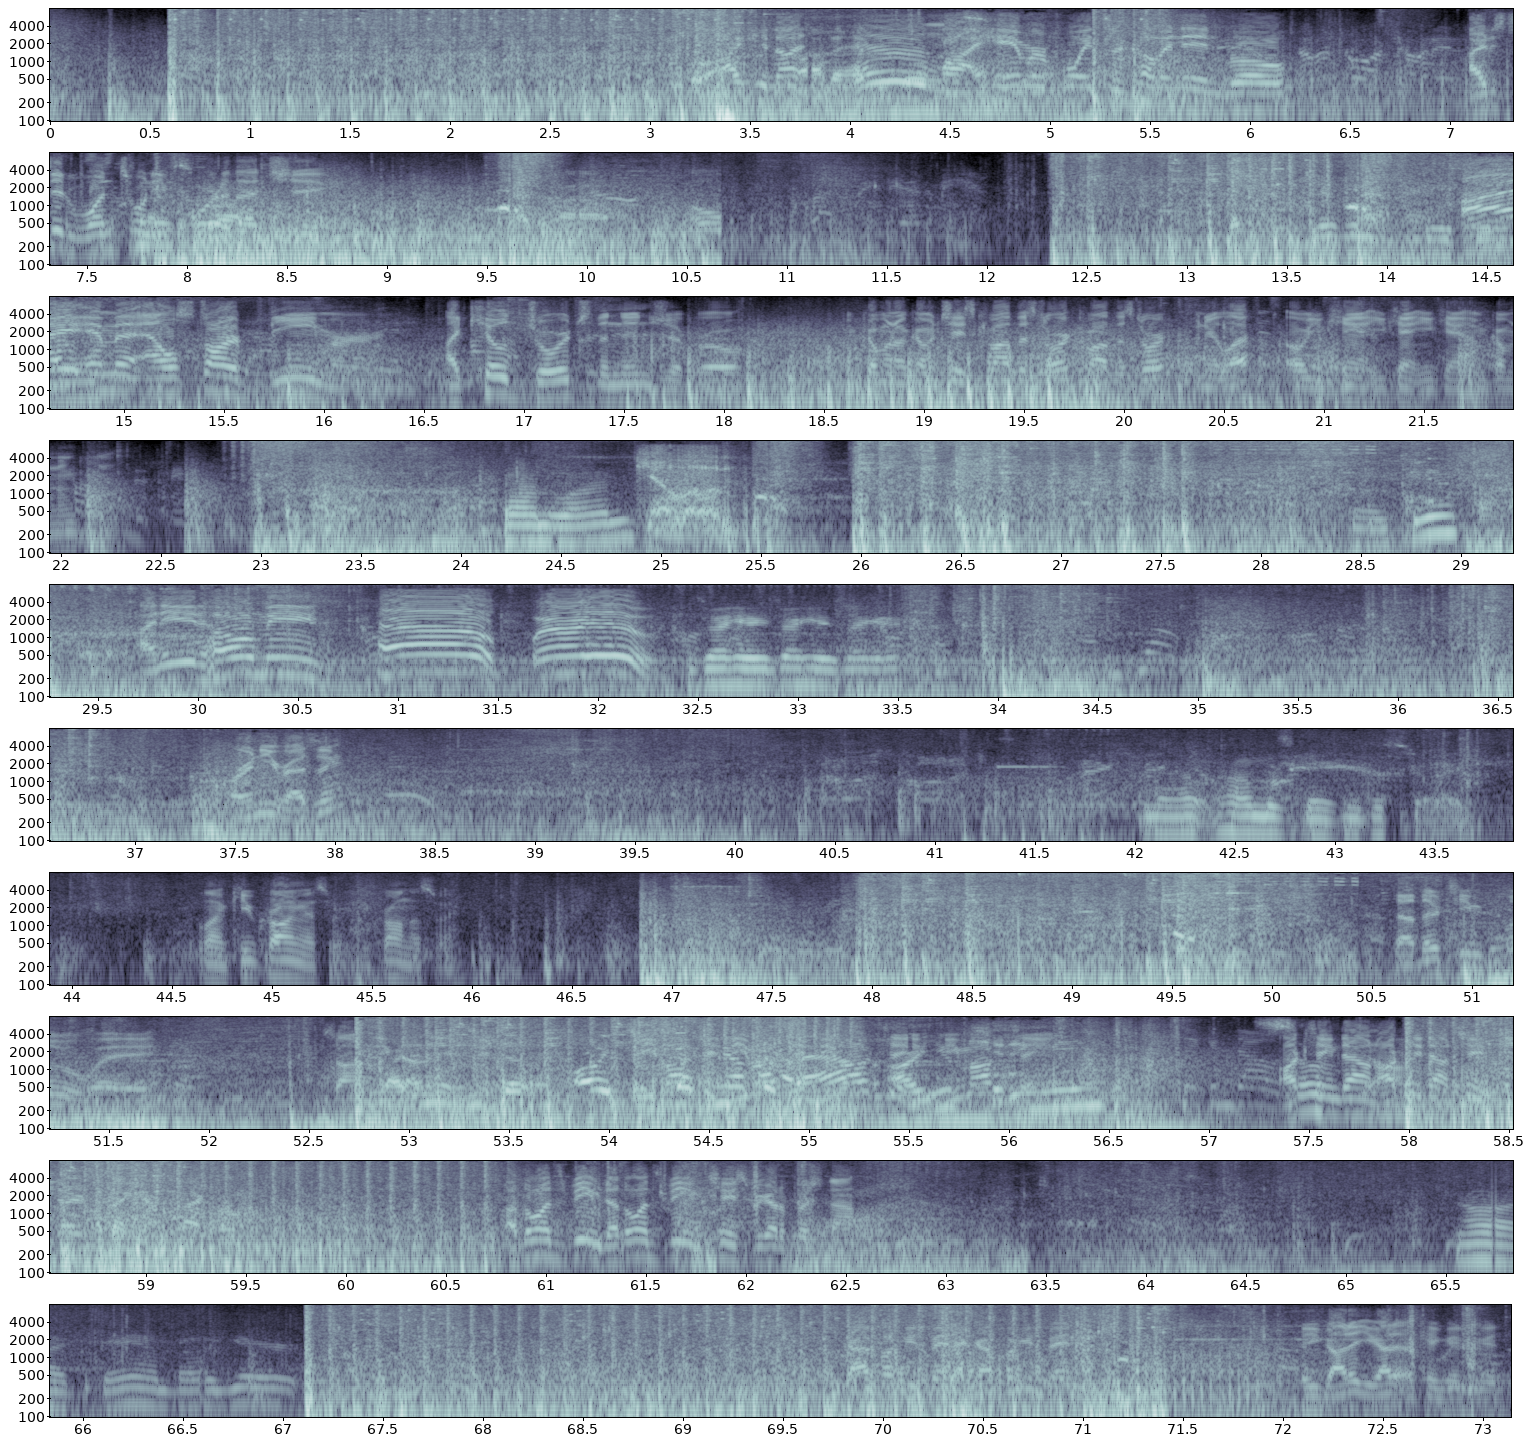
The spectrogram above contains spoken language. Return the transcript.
I cannot. Lot of heavy Oh, my hammer points are coming in, bro. I just did 124 to that chick. Wow. I am an L-Star Beamer. I killed George the Ninja, bro. I'm coming, I'm coming. Chase, come out this door, come out this door. On your left. Oh, you can't, you can't, you can't. I'm coming, I'm coming. Down one. Kill him! Thank you. I need homie! Help! Where are you? He's right here, he's right here, he's right here. Are any resing? No, home is being destroyed. Hold on, keep crawling this way, keep crawling this way. The other team flew away. So I'm Why the other didn't you team. just- Oh, he's stepping up the map? Are you kidding me? Octane down, Octane down, Chase, be there, back, back, back, bro. Other one's beamed, other one's beamed, Chase, we gotta push now. God damn, bro, you're. Grab fucking banner, grab fucking banner. Oh, you got it, you got it? Okay, good, good.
